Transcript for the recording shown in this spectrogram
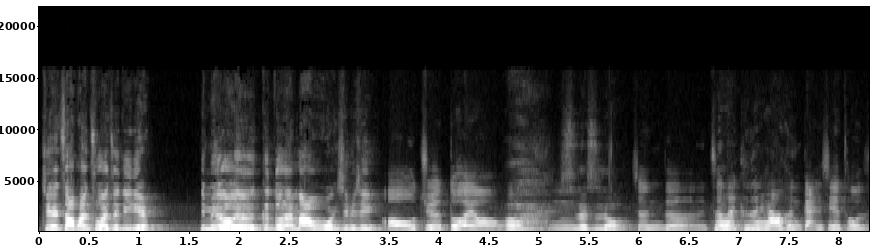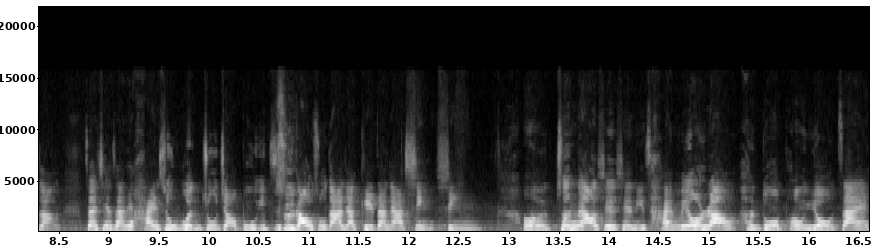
今天早盘出来最低点，你们又有更多来骂我，你信不信？哦，绝对哦。哎，实在是哦。真的，真的，可是要很感谢投资长，在前三天还是稳住脚步，一直告诉大家，给大家信心。呃，真的要谢谢你，才没有让很多朋友在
